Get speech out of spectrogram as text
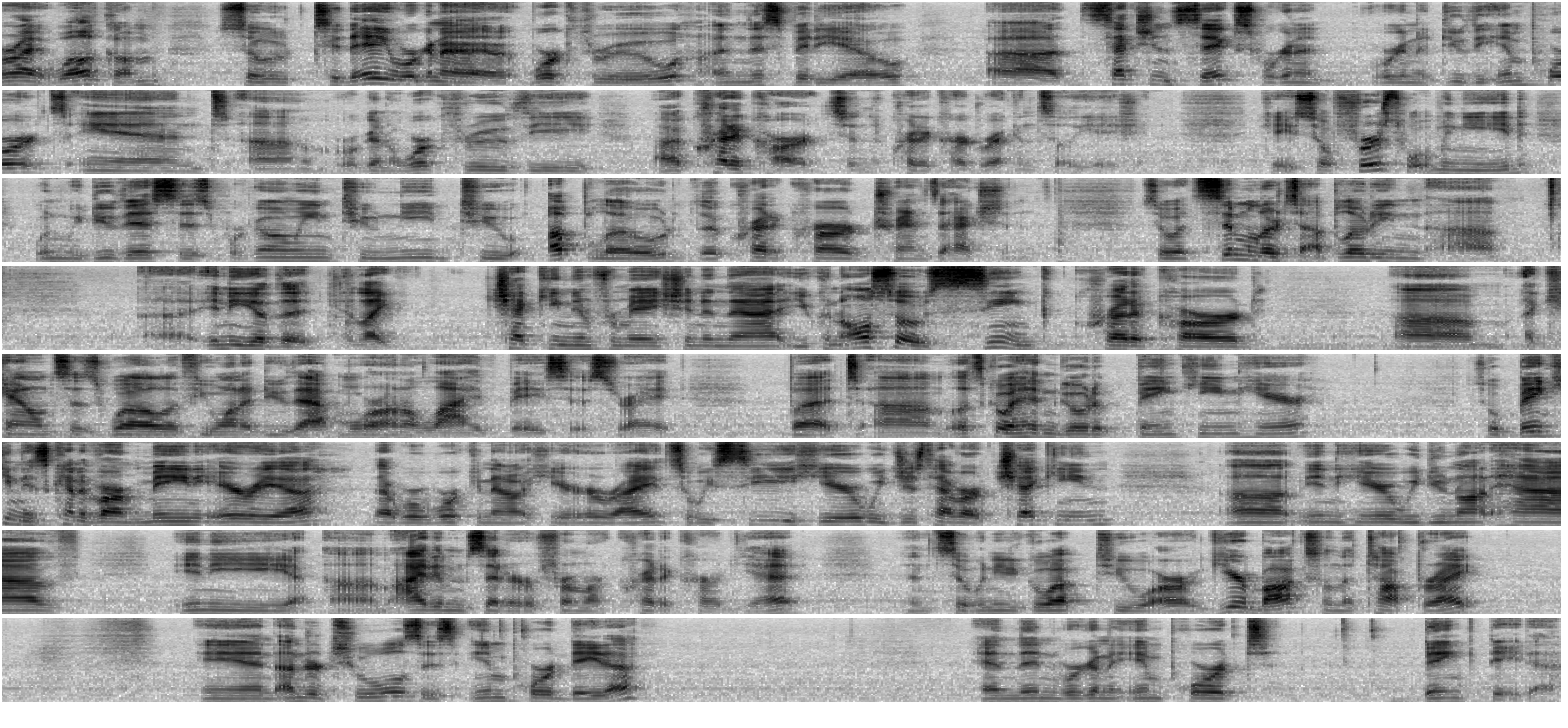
All right, welcome. So today we're going to work through in this video uh, section six. We're going to we're to do the imports and um, we're going to work through the uh, credit cards and the credit card reconciliation. Okay, so first what we need when we do this is we're going to need to upload the credit card transaction. So it's similar to uploading um, uh, any of the like checking information in that. You can also sync credit card um, accounts as well if you want to do that more on a live basis, right? But um, let's go ahead and go to banking here. So banking is kind of our main area that we're working out here, right? So we see here we just have our checking uh, in here. We do not have any um, items that are from our credit card yet. And so we need to go up to our gearbox on the top right. And under tools is import data and then we're going to import bank data.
